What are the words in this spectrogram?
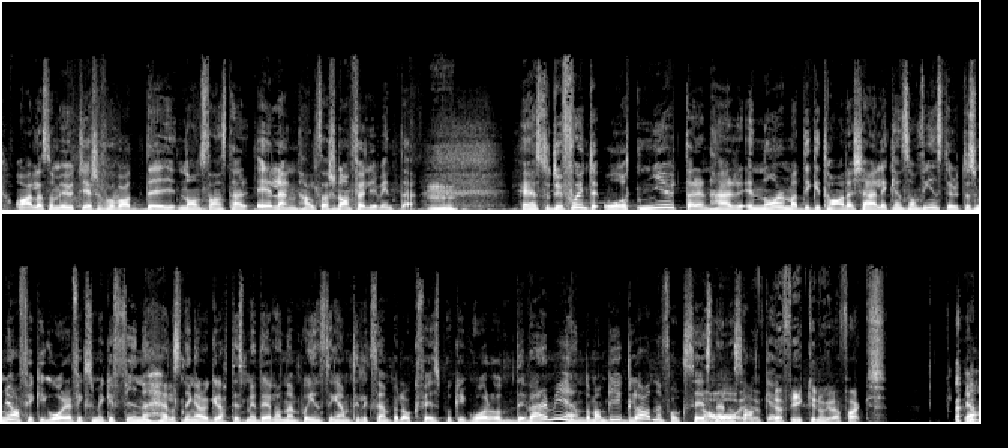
Och alla som utger sig för att vara dig någonstans där är lögnhalsar, så de följer vi inte. Eh, Så du får inte åtnjuta den här enorma digitala kärleken som finns där ute, som jag fick igår. Jag fick så mycket fina hälsningar och grattismeddelanden på Instagram till exempel och Facebook igår. Och det värmer ju ändå. Man blir ju glad när folk säger snälla Ja, jag, saker. jag fick ju några fax. Ja,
